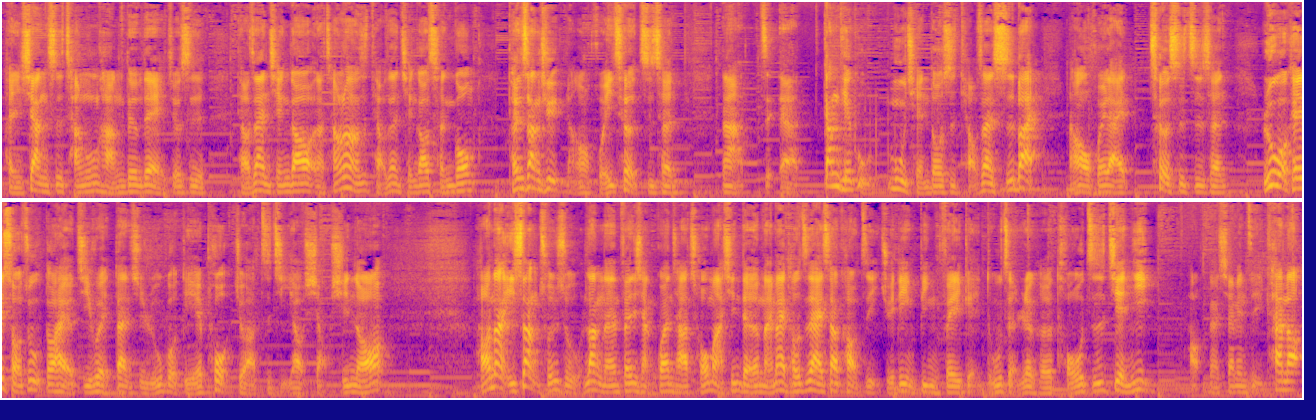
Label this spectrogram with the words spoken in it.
很像是长荣行，对不对？就是挑战前高，那长荣行是挑战前高成功喷上去，然后回撤支撑。那这呃钢铁股目前都是挑战失败，然后回来测试支撑。如果可以守住，都还有机会；但是如果跌破，就要自己要小心了哦。好，那以上纯属浪男分享观察筹码心得，买卖投资还是要靠自己决定，并非给读者任何投资建议。好，那下面自己看咯。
